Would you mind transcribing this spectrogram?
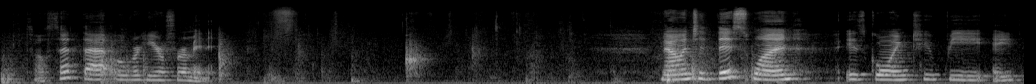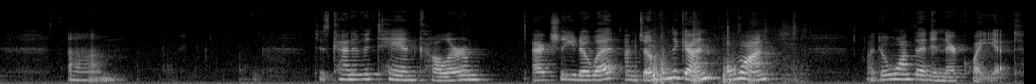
So I'll set that over here for a minute. Now into this one is going to be a, um, just kind of a tan color. Actually, you know what? I'm jumping the gun. Hold on. I don't want that in there quite yet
